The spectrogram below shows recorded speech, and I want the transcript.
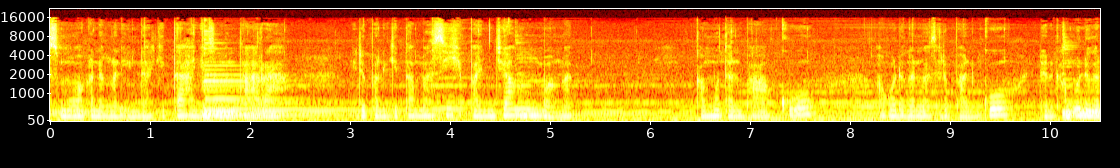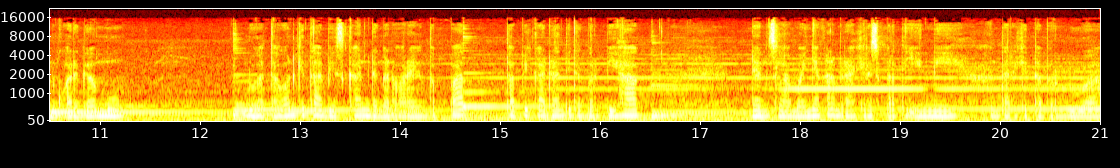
Semua kenangan indah kita hanya sementara. Di depan kita masih panjang banget. Kamu tanpa aku, aku dengan masa depanku, dan kamu dengan keluargamu. Dua tahun kita habiskan dengan orang yang tepat, tapi kadang tidak berpihak. Dan selamanya kan berakhir seperti ini, antara kita berdua.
